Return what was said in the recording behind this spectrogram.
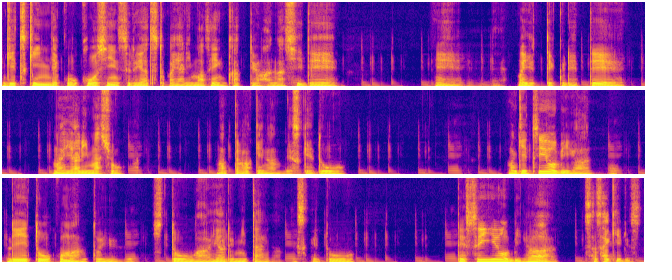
月金でこう更新するやつとかやりませんかっていう話で、えー、まあ、言ってくれて、まあ、やりましょうか。なったわけなんですけど、まあ、月曜日が冷凍コマンという人がやるみたいなんですけど、で、水曜日が佐々木留さん。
